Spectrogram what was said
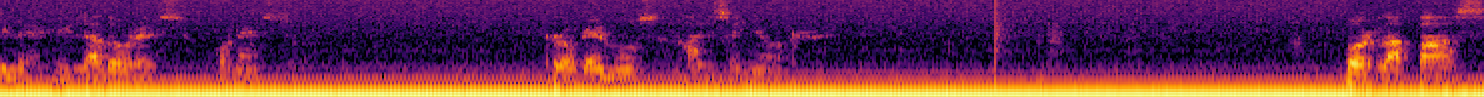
y legisladores honestos. Roguemos al Señor. Por la paz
